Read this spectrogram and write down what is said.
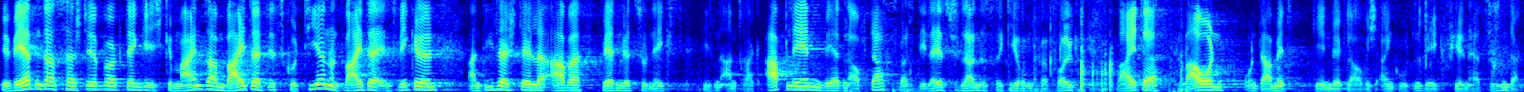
Wir werden das, Herr Stirböck, denke ich, gemeinsam weiter diskutieren und weiterentwickeln. An dieser Stelle aber werden wir zunächst diesen Antrag ablehnen, werden auf das, was die Hessische Landesregierung verfolgt, weiter bauen. Und damit gehen wir, glaube ich, einen guten Weg. Vielen herzlichen Dank.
